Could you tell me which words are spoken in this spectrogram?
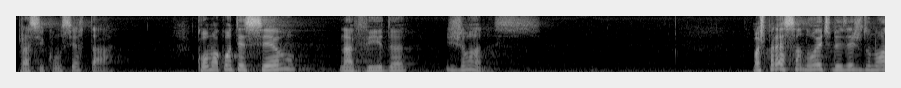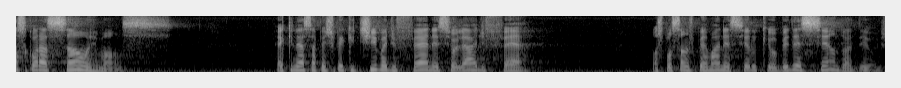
para se consertar, como aconteceu na vida de Jonas. Mas para essa noite, o desejo do nosso coração, irmãos, é que nessa perspectiva de fé, nesse olhar de fé, nós possamos permanecer o que? Obedecendo a Deus.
